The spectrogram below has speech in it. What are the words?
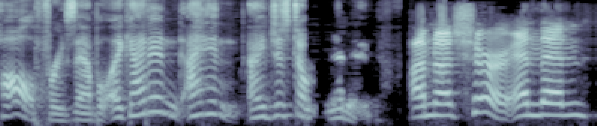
Paul, for example? Like I didn't, I didn't, I just don't get it. I'm not sure. And then,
